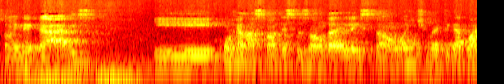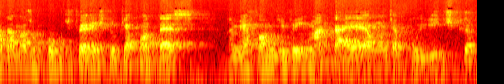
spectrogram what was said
são inegáveis e com relação à decisão da eleição, a gente vai ter que aguardar mais um pouco, diferente do que acontece na minha forma de ver em Macaé, onde a política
